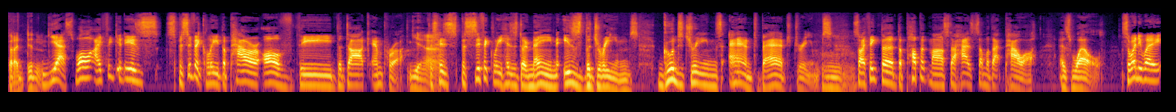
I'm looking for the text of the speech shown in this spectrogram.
but I didn't. Yes, well, I think it is specifically the power of the the Dark Emperor. Yeah. because his specifically his domain is the dreams, good dreams and bad dreams. Hmm. So I think the the puppet master has some of that power as well. So anyway,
